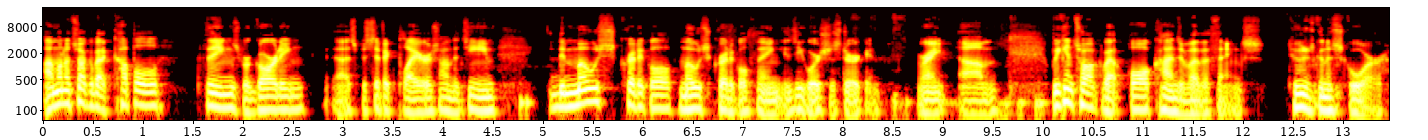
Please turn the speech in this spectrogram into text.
I'm going to talk about a couple things regarding uh, specific players on the team. The most critical, most critical thing is Igor Shesterkin, right? Um, we can talk about all kinds of other things. Who's going to score?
